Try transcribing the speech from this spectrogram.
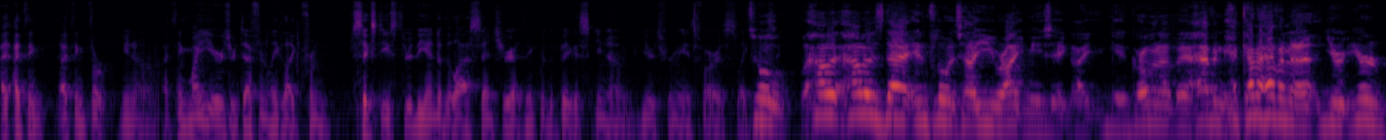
I, I think I think the you know I think my years are definitely like from '60s through the end of the last century. I think were the biggest you know years for me as far as like. music. So how how does that influence how you write music? Like you know, growing up, uh, having kind of having a your your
